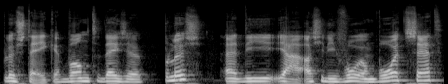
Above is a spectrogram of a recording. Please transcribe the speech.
plusteken, want deze plus uh, die, ja, als je die voor een woord zet,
